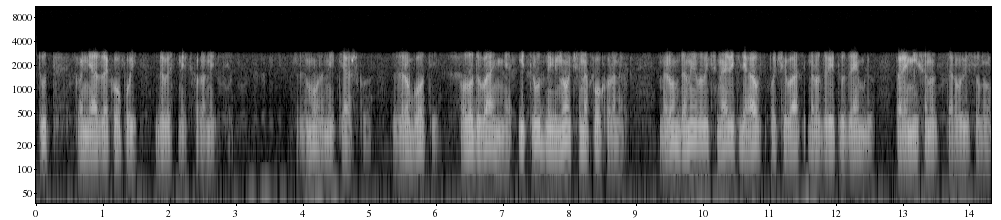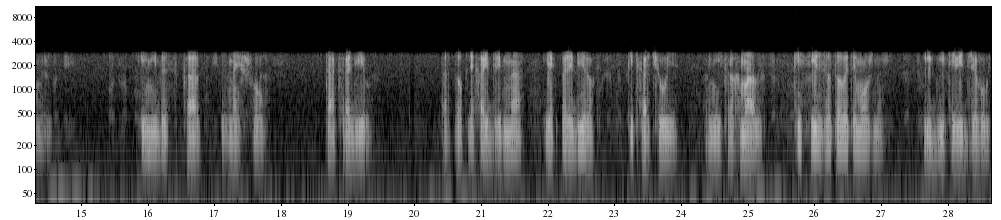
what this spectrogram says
Тут коня закопуй до весни схорониться. Зморений тяжко, з роботи, голодування і трудної ночі на похоронах. Мирон Данилович навіть лягав спочивати на розриту землю, перемішану з старою соломою. І ніби скарб знайшов. Так радів. Картопля хай дрібна, як перебірок, підхарчує, в ній крохмалець, кисіль зготовити можна, і діти відживуть.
